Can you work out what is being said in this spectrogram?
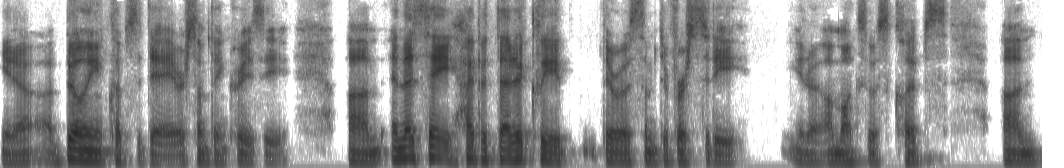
you know, a billion clips a day or something crazy. Um, and let's say hypothetically there was some diversity, you know, amongst those clips. Um,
